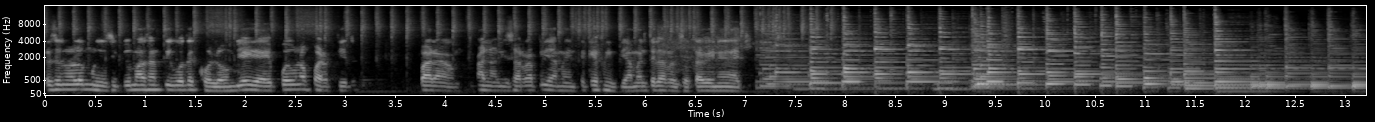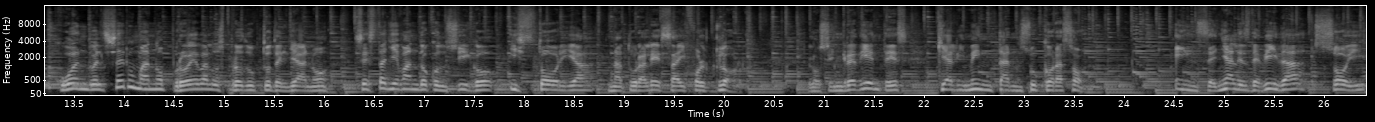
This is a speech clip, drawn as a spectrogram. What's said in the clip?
es uno de los municipios más antiguos de Colombia y de ahí puede uno partir para analizar rápidamente que definitivamente la receta viene de allí. Cuando el ser humano prueba los productos del llano, se está llevando consigo historia, naturaleza y folclore, los ingredientes que alimentan su corazón. En Señales de Vida soy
